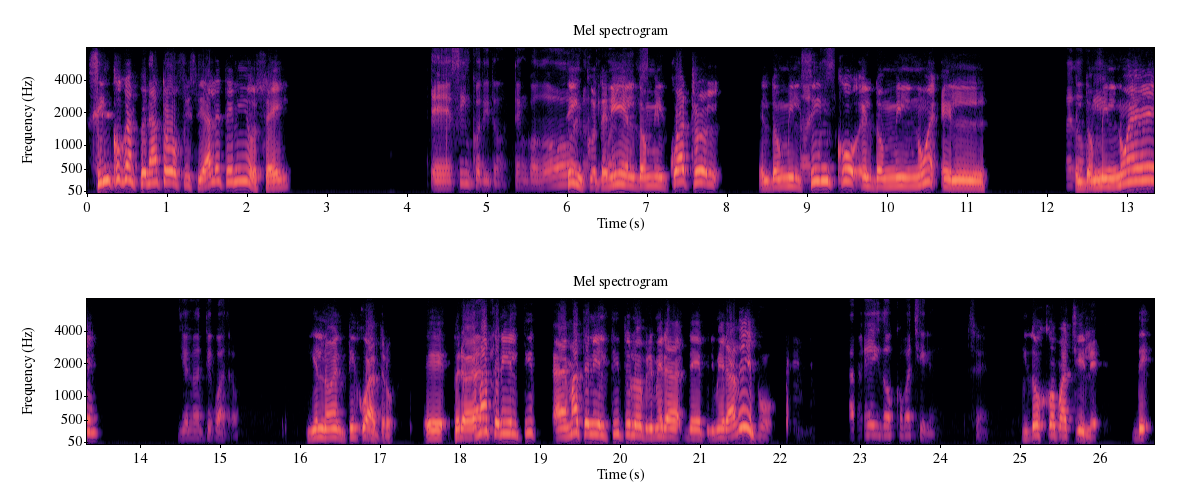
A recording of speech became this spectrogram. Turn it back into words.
¿Cinco campeonatos oficiales he tenido? ¿Seis? Eh, cinco, Tito. Tengo dos. Cinco. Tenía el 2004, el, el 2005, el 2009, el, el 2009 y el 94. y el 94. Eh, pero además tenía, el además tenía el título de primera, de primera B, po. y dos Copas Chile. Sí. Y dos Copas Chile. De,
